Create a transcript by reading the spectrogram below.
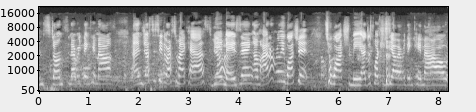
and stunts and everything came out, and just to see the rest of my cast be amazing. Um, I don't really watch it to watch me. I just watch to see how everything came out,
